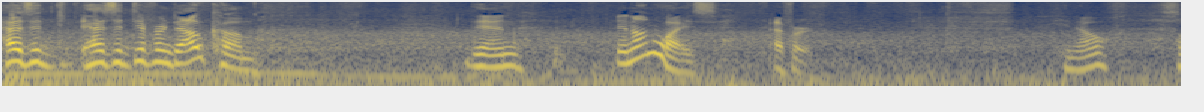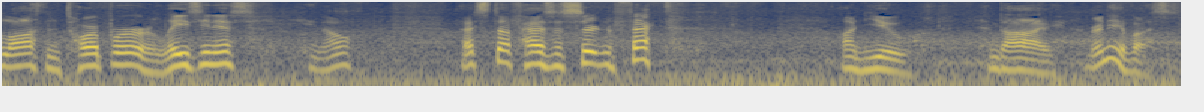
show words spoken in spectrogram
has a has a different outcome than an unwise effort. You know, sloth and torpor or laziness, you know, that stuff has a certain effect on you and I, or any of us.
